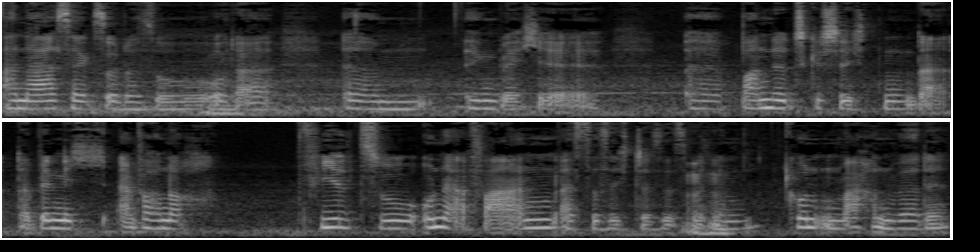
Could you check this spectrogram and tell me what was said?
Analsex oder so oder ähm, irgendwelche äh, Bondage-Geschichten, da, da bin ich einfach noch viel zu unerfahren, als dass ich das jetzt mhm. mit einem Kunden machen würde,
